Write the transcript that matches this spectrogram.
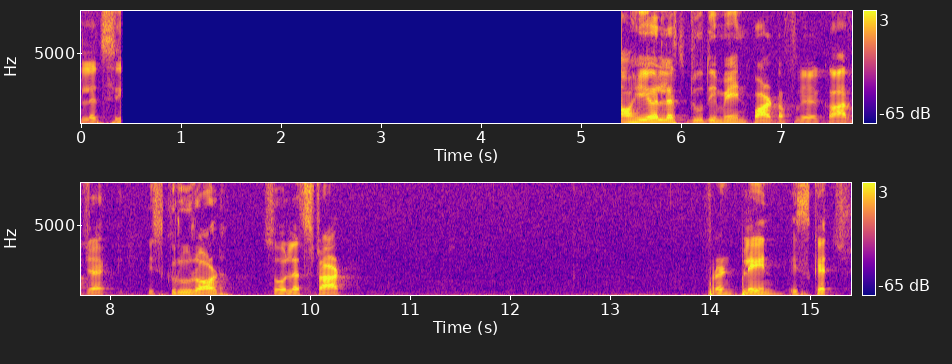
Let's see. Now here let's do the main part of uh, car jack screw rod. So let's start. Front plane sketch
